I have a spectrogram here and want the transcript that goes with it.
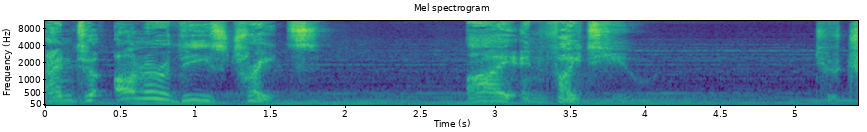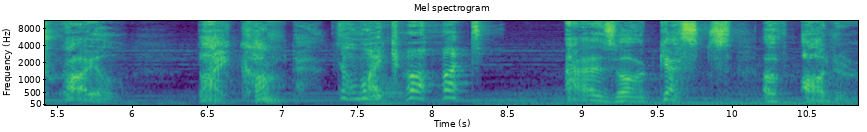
And to honor these traits, I invite you to trial by combat Oh my god. as our guests of honor.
